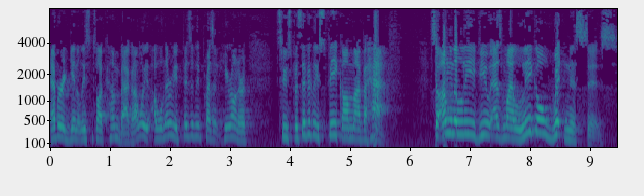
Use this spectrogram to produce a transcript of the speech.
ever again, at least until I come back. I will, I will never be physically present here on earth to specifically speak on my behalf. So I'm going to leave you as my legal witnesses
